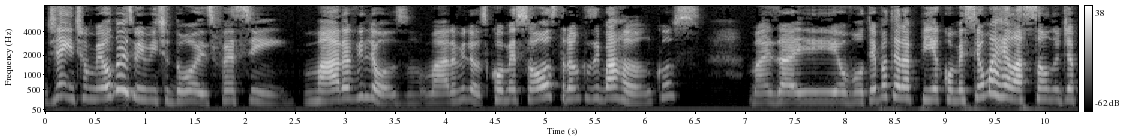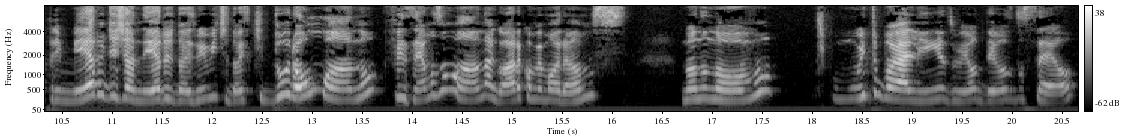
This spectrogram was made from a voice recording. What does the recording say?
gente, o meu 2022 foi assim, maravilhoso, maravilhoso. Começou aos trancos e barrancos, mas aí eu voltei pra terapia, comecei uma relação no dia 1 de janeiro de 2022 que durou um ano. Fizemos um ano agora, comemoramos no ano novo. Tipo, muito boiolinhas, meu Deus do céu.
